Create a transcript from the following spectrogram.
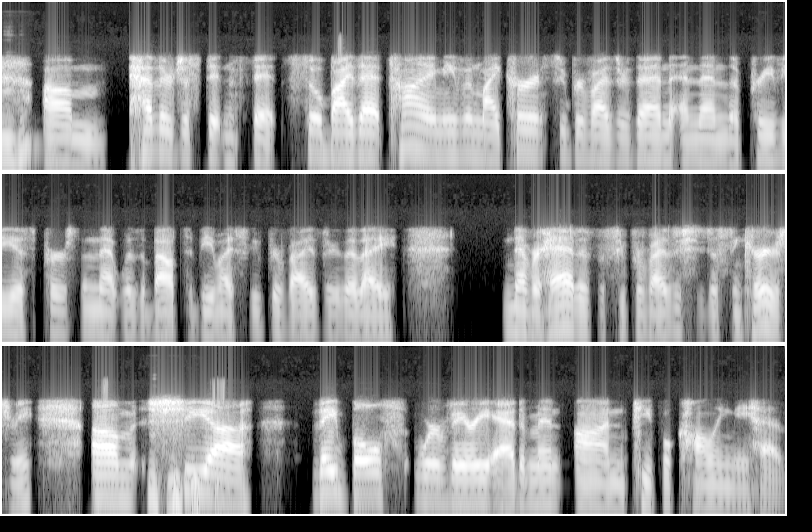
Mm-hmm. um heather just didn't fit. So by that time even my current supervisor then and then the previous person that was about to be my supervisor that i never had as a supervisor she just encouraged me um she uh they both were very adamant on people calling me hev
